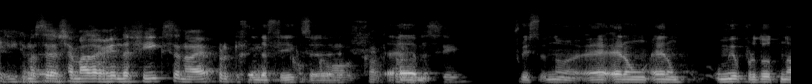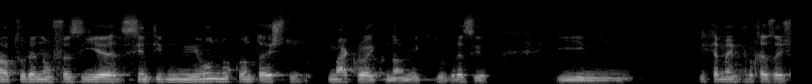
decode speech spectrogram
E que não seja uh, chamada renda fixa, não é? Porque, renda fixa. Com, com, com, assim. Por isso, não, é, era um, era um o meu produto na altura não fazia sentido nenhum no contexto macroeconómico do Brasil. E, e também por razões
